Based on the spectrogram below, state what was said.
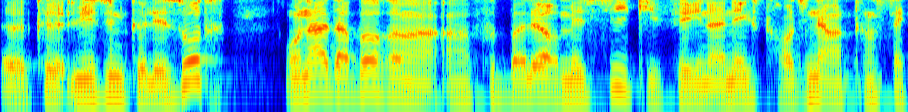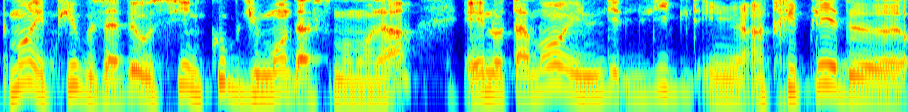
que les unes que les autres. On a d'abord un, un, footballeur Messi qui fait une année extraordinaire intrinsèquement, et puis vous avez aussi une Coupe du Monde à ce moment-là, et notamment une, un triplé de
